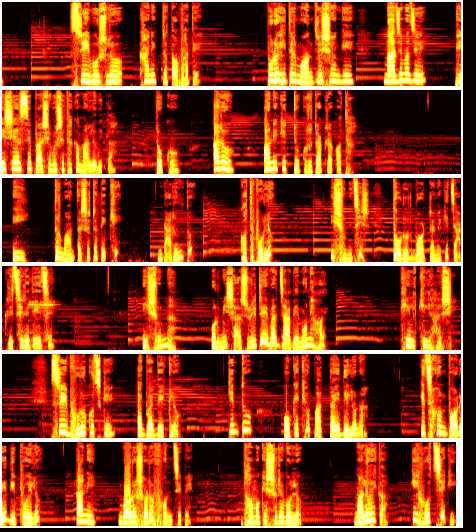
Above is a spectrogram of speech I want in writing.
স্ত্রী বসল খানিকটা তফাতে। পুরোহিতের মন্ত্রের সঙ্গে মাঝে মাঝে ভেসে আসছে পাশে বসে থাকা মালবিকা। টুকু আরও অনেকের টুকরো টাকরা কথা। এই তোর মান্তাসাটা দেখি? দারুণ তো। কত পড়ল? এই শুনেছিস? তরুর বরটা নাকি চাকরি ছেড়ে দিয়েছে। এই শোন না উর্মির শাশুড়িটা এবার যাবে মনে হয়। খিলখিল হাসি। শ্রী ভুরু কুচকে একবার দেখল, কিন্তু ওকে কেউ পাত্তাই দিল না। কিছুক্ষণ পরে দীপু এলো, কানে বড় সড়ো ফোন চেপে। ধমকের সুরে বলল মালবিকা কি হচ্ছে কি?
